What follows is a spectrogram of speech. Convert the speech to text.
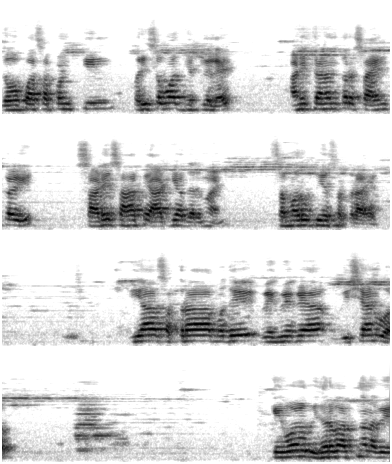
जवळपास आपण तीन परिसंवाद घेतलेले आहेत. आणि त्यानंतर सायंकाळी साडेसहा ते आठ या दरम्यान समारोपीय सत्र आहे. या सत्रामध्ये वेगवेगळ्या विषयांवर केवळ विदर्भातनं नव्हे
